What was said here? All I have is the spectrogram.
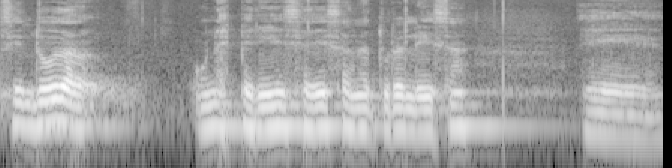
sin duda una experiencia de esa naturaleza eh,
